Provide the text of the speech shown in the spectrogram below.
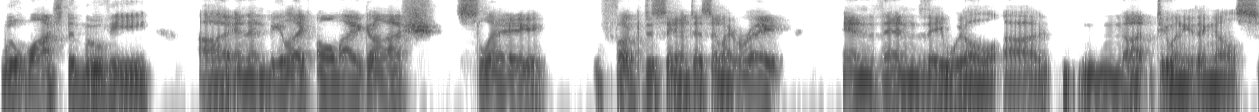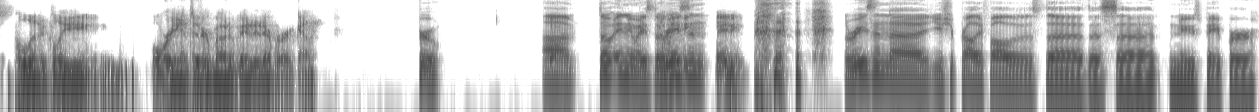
will watch the movie uh, and then be like, "Oh my gosh, slay, fuck DeSantis, am I right?" And then they will uh, not do anything else politically oriented or motivated ever again. True. Um. So, anyways, the So reason maybe, the reason uh you should probably follow is uh this uh newspaper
